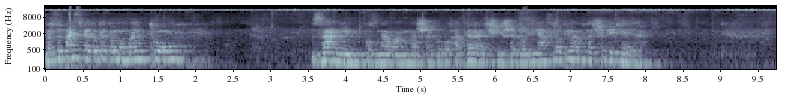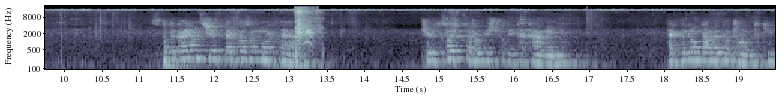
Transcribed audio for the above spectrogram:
Drodzy Państwo, ja do tego momentu, zanim poznałam naszego bohatera dzisiejszego dnia, zrobiłam dla siebie wiele. Spotykając się z diagnozą Morfea, czyli coś, co robi z człowieka kamień. Tak wyglądały początki.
